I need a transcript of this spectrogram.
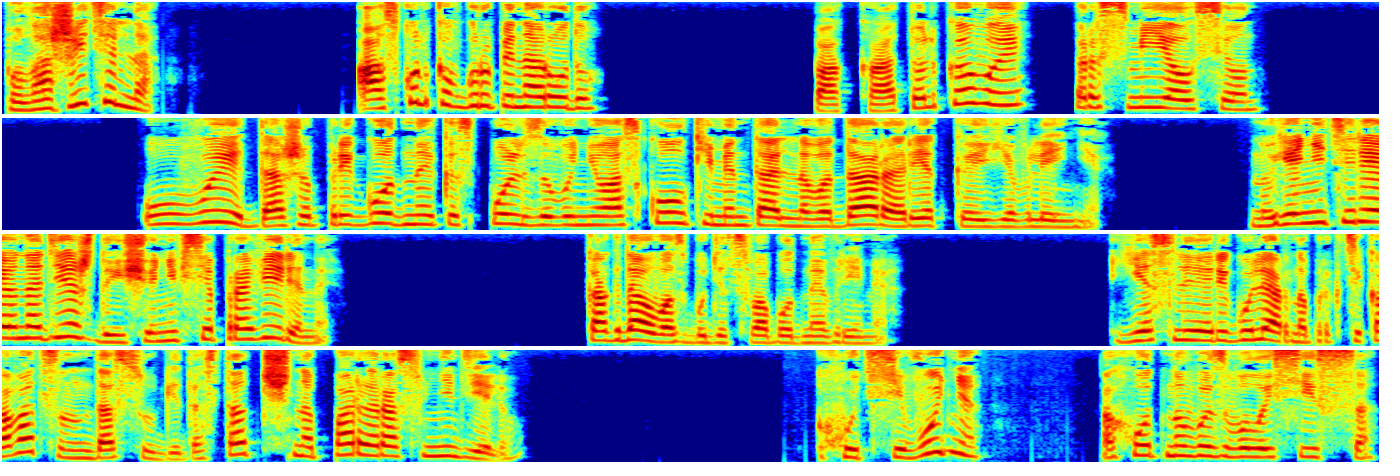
Положительно? А сколько в группе народу? Пока только вы, рассмеялся он. Увы, даже пригодные к использованию осколки ментального дара — редкое явление. Но я не теряю надежды, еще не все проверены. Когда у вас будет свободное время? Если регулярно практиковаться на досуге, достаточно пары раз в неделю. Хоть сегодня? Охотно вызвала Сисса.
